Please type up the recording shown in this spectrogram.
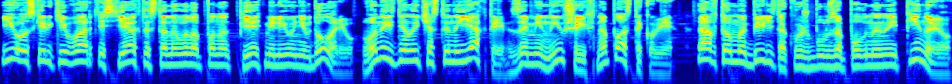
І оскільки вартість яхти становила понад 5 мільйонів доларів, вони зняли частини яхти, замінивши їх на пластикові. Автомобіль також був заповнений піною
